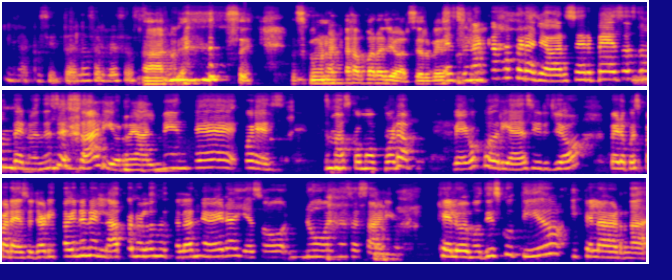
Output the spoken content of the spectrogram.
La cosita de las cervezas. Ah, sí. Es como una caja para llevar cervezas. Es una caja para llevar cervezas donde no es necesario. Realmente, pues, es más como para riego, podría decir yo, pero pues para eso ya ahorita vienen en lata, no los mete a la nevera y eso no es necesario. que lo hemos discutido y que la verdad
